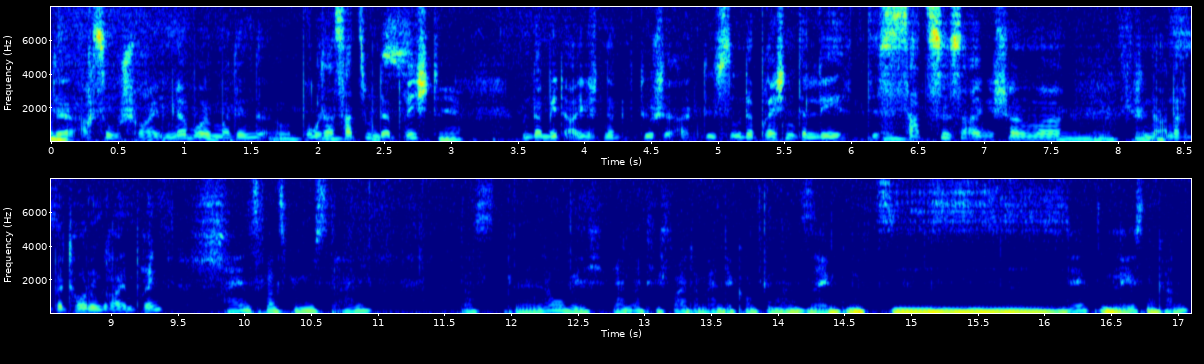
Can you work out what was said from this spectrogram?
die da ach so schreiben, ne, wo man den Prosasatz unterbricht Ja. und damit eigentlich eine, durch, durch das Unterbrechen des Satzes eigentlich schon mal schon eine andere Betonung reinbringt. Eins ganz bewusst ein, das glaube ich relativ weit am Ende kommt, wo man sehr gut, sehr gut lesen kann.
